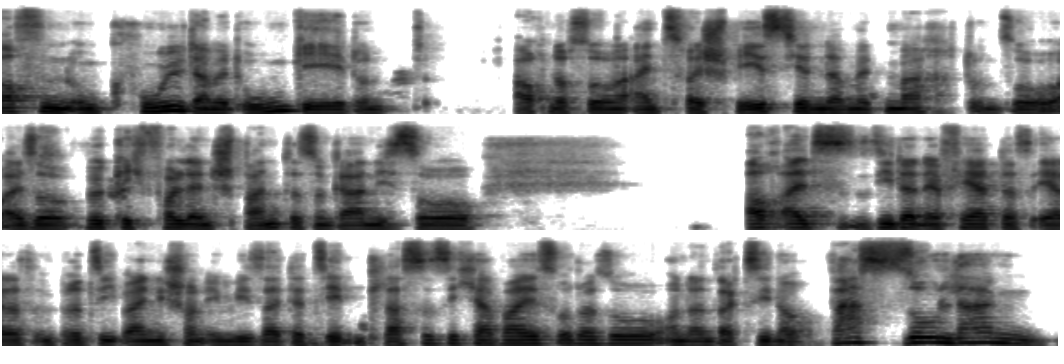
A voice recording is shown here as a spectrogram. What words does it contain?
offen und cool damit umgeht und auch noch so ein, zwei Späßchen damit macht und so. Also wirklich voll entspannt ist und gar nicht so. Auch als sie dann erfährt, dass er das im Prinzip eigentlich schon irgendwie seit der 10. Klasse sicher weiß oder so. Und dann sagt sie noch, was, so lang?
